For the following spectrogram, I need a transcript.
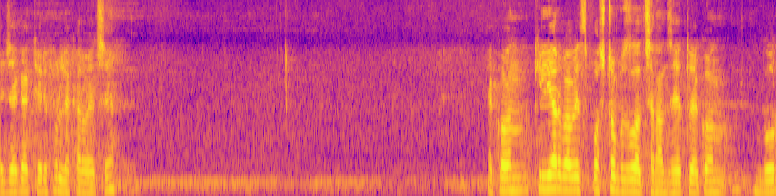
এই জায়গায় কেরিপুর লেখা রয়েছে। এখন ক্লিয়ারভাবে স্পষ্ট বোঝা যাচ্ছে না, যেহেতু এখন ভোর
